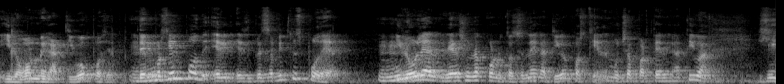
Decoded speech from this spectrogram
y luego negativo, pues de por sí el, el, pensamiento es poder. Y luego le agregas una connotación negativa, pues tienes mucha parte negativa. Y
